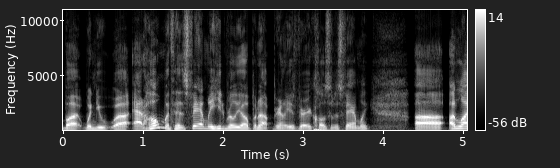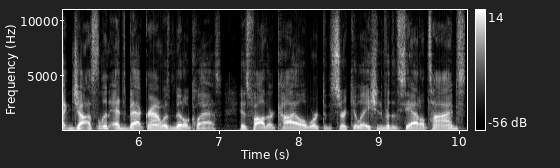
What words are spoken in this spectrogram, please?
But when you uh, at home with his family, he'd really open up. Apparently, he's very close with his family. Uh, unlike Jocelyn, Ed's background was middle class. His father, Kyle, worked in circulation for the Seattle Times.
